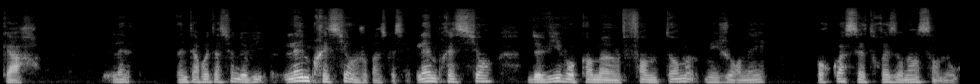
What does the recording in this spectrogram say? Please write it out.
Car l'interprétation de vie, l'impression, je pense que c'est l'impression de vivre comme un fantôme mes journées pourquoi cette résonance en nous?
